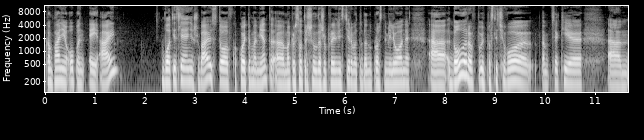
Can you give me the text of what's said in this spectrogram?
компанией OpenAI, Вот, если я не ошибаюсь, то в какой-то момент э, Microsoft решил даже проинвестировать туда, ну, просто миллионы э, долларов, после чего там всякие э,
